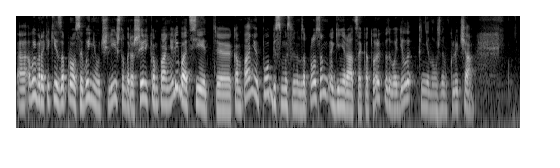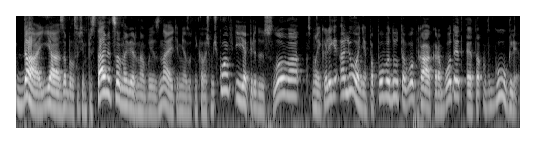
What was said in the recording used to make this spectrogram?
э, выбрать, какие запросы вы не учли, чтобы расширить компанию, либо отсеять э, компанию по бессмысленным запросам, генерация которых подводила к ненужным ключам. Да, я забыл совсем представиться, наверное, вы знаете, меня зовут Николай Шмычков, и я передаю слово с моей коллеге Алене по поводу того, как работает это в Гугле.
